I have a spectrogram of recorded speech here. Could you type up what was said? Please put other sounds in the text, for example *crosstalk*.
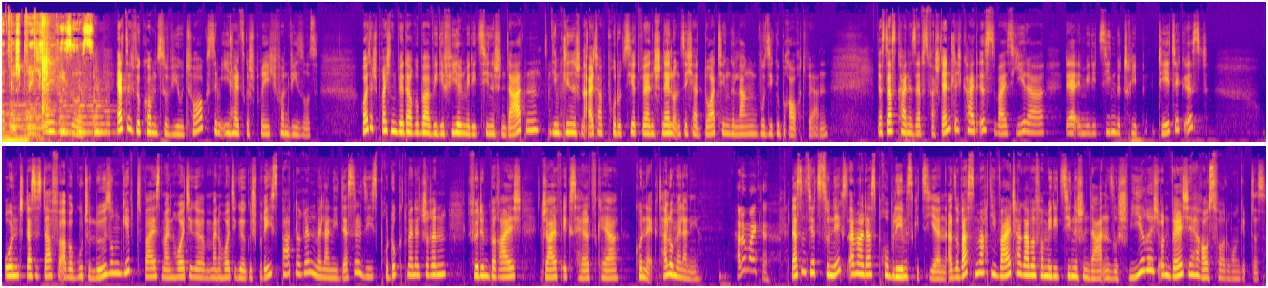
E-Health-Gespräch von Visus. Herzlich willkommen zu View Talks, dem E-Health-Gespräch von Visus. Heute sprechen wir darüber, wie die vielen medizinischen Daten, die im klinischen Alltag produziert werden, schnell und sicher dorthin gelangen, wo sie gebraucht werden. Dass das keine Selbstverständlichkeit ist, weiß jeder, der im Medizinbetrieb tätig ist. Und dass es dafür aber gute Lösungen gibt, weiß mein heutige, meine heutige Gesprächspartnerin Melanie Dessel. Sie ist Produktmanagerin für den Bereich JiveX Healthcare Connect. Hallo Melanie. Hallo Maike. Lass uns jetzt zunächst einmal das Problem skizzieren. Also was macht die Weitergabe von medizinischen Daten so schwierig und welche Herausforderungen gibt es?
